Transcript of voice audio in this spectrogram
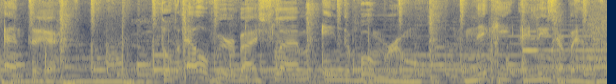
En terecht. Tot 11 uur bij Slam in de Boomroom. Nicky Elisabeth.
